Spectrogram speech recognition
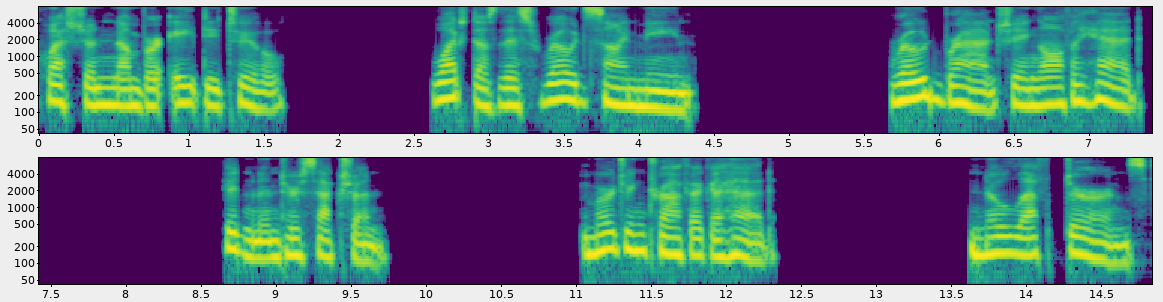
Question number 82. What does this road sign mean? Road branching off ahead. Hidden intersection. Merging traffic ahead. No left turns.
